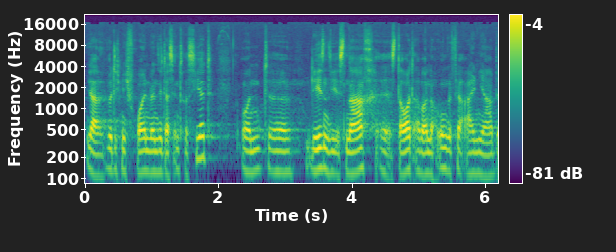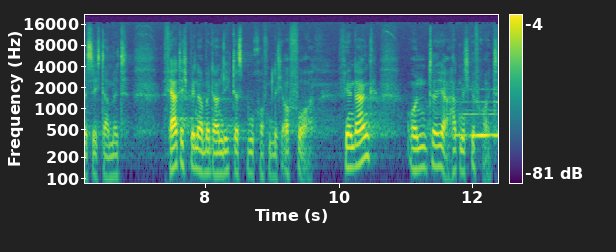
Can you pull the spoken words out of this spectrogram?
ja, würde ich mich freuen, wenn Sie das interessiert und lesen Sie es nach. Es dauert aber noch ungefähr ein Jahr, bis ich damit fertig bin, aber dann liegt das Buch hoffentlich auch vor. Vielen Dank und äh, ja, hat mich gefreut.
